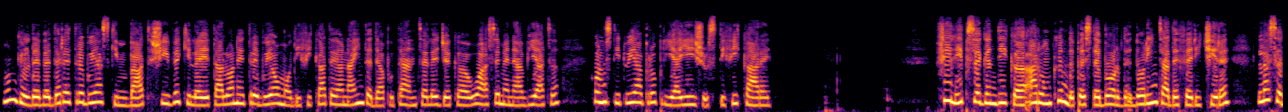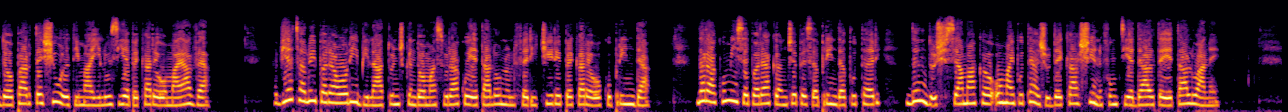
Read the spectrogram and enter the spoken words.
Unghiul de vedere trebuia schimbat și vechile etaloane trebuiau modificate înainte de a putea înțelege că o asemenea viață constituia propria ei justificare. Filip se gândi că, aruncând peste bord dorința de fericire, lasă deoparte și ultima iluzie pe care o mai avea. Viața lui părea oribilă atunci când o măsura cu etalonul fericirii pe care o cuprindea, dar acum îi se părea că începe să prindă puteri, dându-și seama că o mai putea judeca și în funcție de alte etaloane.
